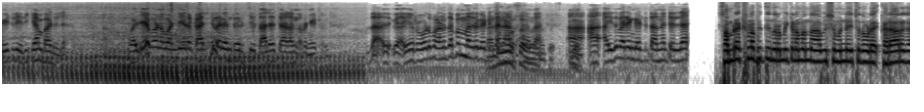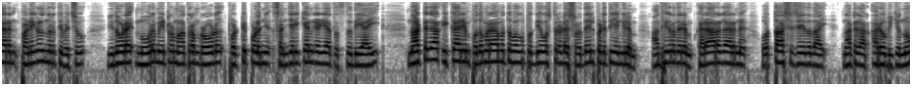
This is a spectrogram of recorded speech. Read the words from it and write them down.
വീട്ടിലിരിക്കാൻ പാടില്ല. വലിയ പോണ വണ്ടിയുടെ കല്ല് വരെ തെറിച്ച് തല ചാടാൻ തുടങ്ങിയിട്ടുണ്ട്. ഈ റോഡ് പണിതപ്പം മുതൽ കെട്ടി തരാൻ ഇതുവരെയും കെട്ടി തന്നിട്ടില്ല. സംരക്ഷണ ഭിത്തി നിർമ്മിക്കണമെന്ന ആവശ്യം ഉന്നയിച്ചതോടെ കരാറുകാരൻ പണികൾ നിർത്തിവെച്ചു. ഇതോടെ നൂറ് മീറ്റർ മാത്രം റോഡ് പൊട്ടിപ്പൊളിഞ്ഞ് സഞ്ചരിക്കാൻ കഴിയാത്ത സ്ഥിതിയായി. നാട്ടുകാർ ഇക്കാര്യം പൊതുമരാമത്ത് വകുപ്പ് ഉദ്യോഗസ്ഥരുടെ ശ്രദ്ധയിൽപ്പെടുത്തിയെങ്കിലും അധികൃതരും കരാറുകാരന് ഒത്താശ ചെയ്തതായി നാട്ടുകാർ ആരോപിക്കുന്നു.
